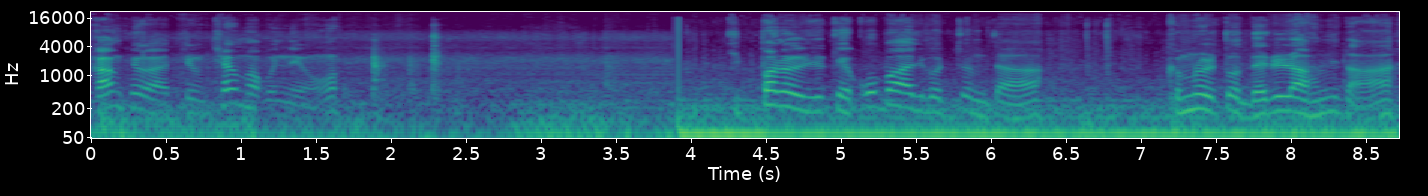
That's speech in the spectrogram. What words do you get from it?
강표가 지금 체험하고 있네요. 깃발을 이렇게 꼽아가지고 좀 이제 그물을 또 내리려 합니다.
